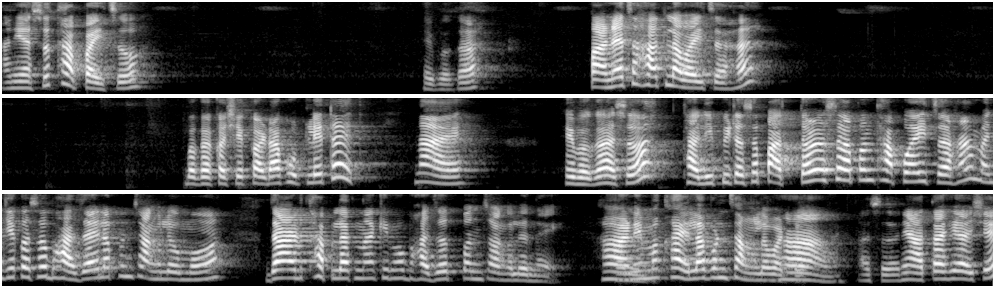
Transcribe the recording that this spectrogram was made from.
आणि असं थापायचं. हे बघा. पाण्याचा हात लावायचा हा. बघा कसे कडा फुटलेत आहेत. नाही. हे बघा असं थालीपीठ असं पातळ असं आपण थापवायचं हा? म्हणजे कसं भाजायला पण चांगलं मग. जाड थापलात ना की मग भाजत पण चांगलं नाही. हा आणि मग खायला पण चांगलं वाटत. असं. आणि आता हे असे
